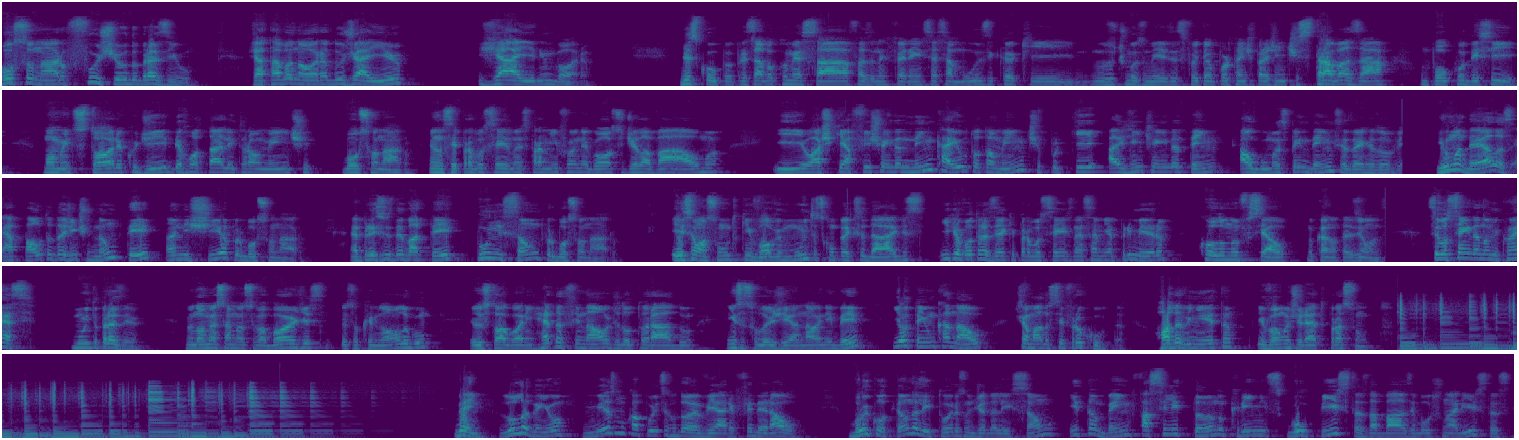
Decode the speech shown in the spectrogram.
Bolsonaro fugiu do Brasil. Já estava na hora do Jair já ir embora. Desculpa, eu precisava começar fazendo referência a essa música que nos últimos meses foi tão importante para a gente extravasar um pouco desse momento histórico de derrotar eleitoralmente Bolsonaro. Eu não sei para vocês, mas para mim foi um negócio de lavar a alma e eu acho que a ficha ainda nem caiu totalmente porque a gente ainda tem algumas pendências a resolver. E uma delas é a pauta da gente não ter anistia para o Bolsonaro. É preciso debater punição para o Bolsonaro. Esse é um assunto que envolve muitas complexidades e que eu vou trazer aqui para vocês nessa minha primeira coluna oficial no canal Tese 11. Se você ainda não me conhece, muito prazer. Meu nome é Samuel Silva Borges, eu sou criminólogo, eu estou agora em reta final de doutorado em Sociologia na UNB e eu tenho um canal chamado Cifra Oculta. Roda a vinheta e vamos direto para o assunto. Bem, Lula ganhou, mesmo com a Polícia Rodoviária Federal boicotando eleitores no dia da eleição e também facilitando crimes golpistas da base bolsonaristas,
